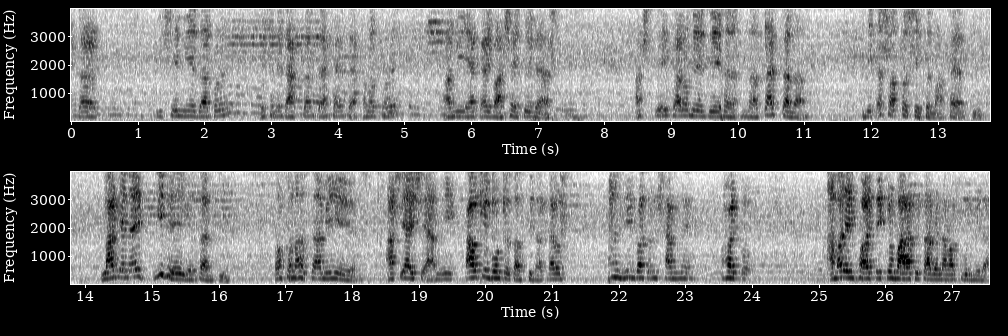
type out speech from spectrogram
একটা ইসে নিয়ে যাওয়ার পরে ওইখানে ডাক্তার দেখায়, দেখানোর পরে আমি একাই বাসায় চলে আসছি। আসছি এই কারণে যে, না, চারটা না, যেটা সত্য সেটা মাথায় আর কি। লাগে নাই, ই হয়ে গেছে আর কি। তখন হচ্ছে আমি, আসি আইসে আমি কাউকে বলতে চাচ্ছি না, কারণ নির্বাচনের সামনে হয়তো আমার এই ভয়তে কেউ বাড়াতে চাবে না আমার কর্মীরা।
